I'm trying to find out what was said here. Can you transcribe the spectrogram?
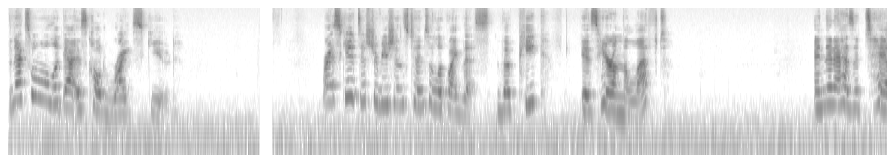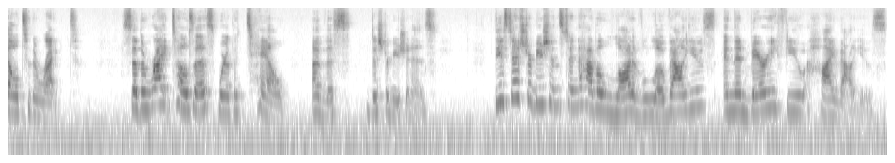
The next one we'll look at is called right skewed. Right skewed distributions tend to look like this. The peak is here on the left, and then it has a tail to the right. So the right tells us where the tail of this distribution is. These distributions tend to have a lot of low values and then very few high values.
